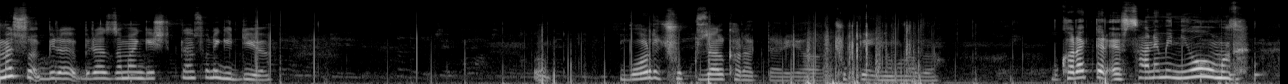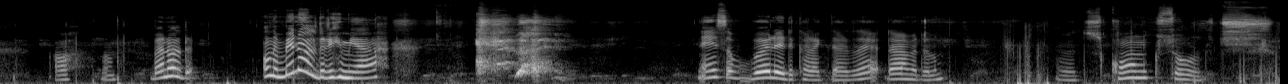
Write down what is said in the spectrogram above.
Ama so biraz, biraz zaman geçtikten sonra gidiyor. Bu arada çok güzel karakter ya. Çok beğeniyorum abi. Bu karakter efsane mi niye olmadı? Ah lan. Ben öldüm. Oğlum ben öldüreyim ya. Neyse böyleydi karakterde. Devam edelim. Evet. Kong Surge.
